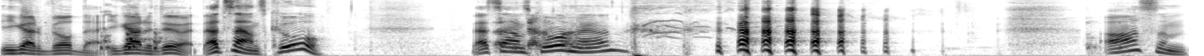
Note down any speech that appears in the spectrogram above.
you got to build that. You got to do it. That sounds cool. That That'd sounds cool, fun. man. awesome.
